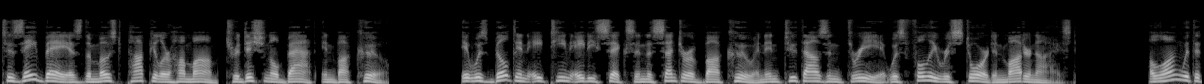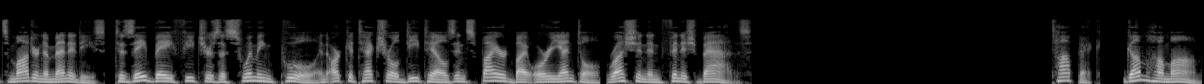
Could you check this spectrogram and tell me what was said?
Tazay Bey is the most popular hammam traditional bath in Baku. It was built in 1886 in the center of Baku and in 2003 it was fully restored and modernized. Along with its modern amenities, Tazay Bay features a swimming pool and architectural details inspired by Oriental, Russian and Finnish baths. Gum Hammam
